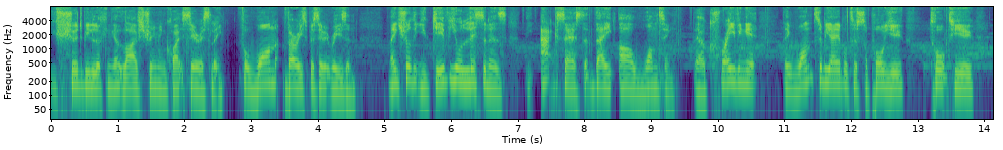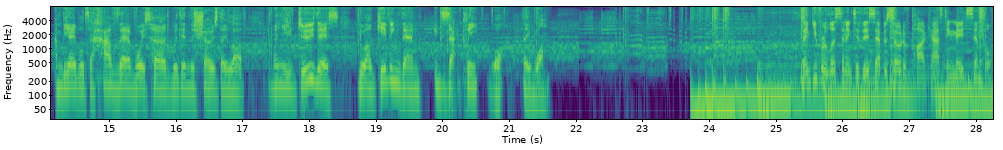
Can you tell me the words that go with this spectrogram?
you should be looking at live streaming quite seriously for one very specific reason. Make sure that you give your listeners the access that they are wanting. They are craving it. They want to be able to support you, talk to you, and be able to have their voice heard within the shows they love. And when you do this, you are giving them exactly what they want. Thank you for listening to this episode of Podcasting Made Simple.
